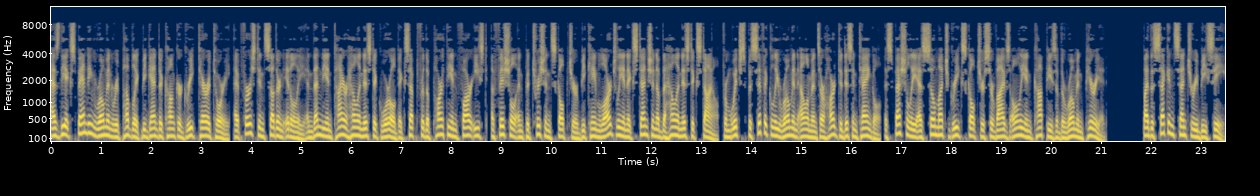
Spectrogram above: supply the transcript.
As the expanding Roman Republic began to conquer Greek territory, at first in southern Italy and then the entire Hellenistic world except for the Parthian Far East, official and patrician sculpture became largely an extension of the Hellenistic style, from which specifically Roman elements are hard to disentangle, especially as so much Greek sculpture survives only in copies of the Roman period. By the 2nd century BC,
